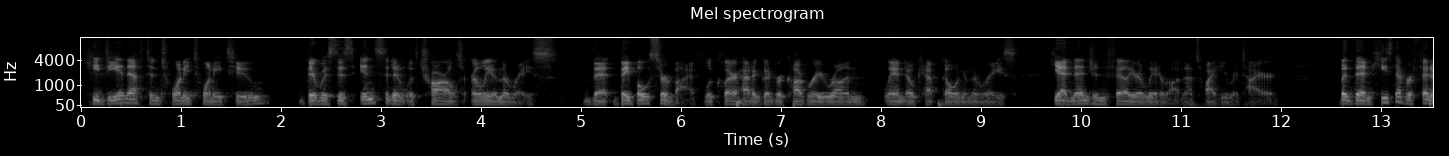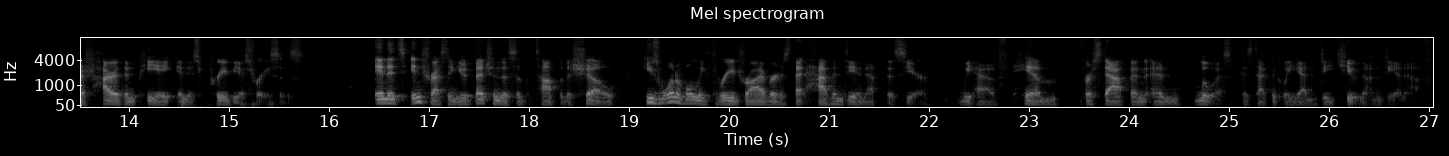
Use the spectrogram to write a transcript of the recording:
he DNF'd in 2022. There was this incident with Charles early in the race that they both survived. Leclerc had a good recovery run. Lando kept going in the race. He had an engine failure later on. That's why he retired. But then he's never finished higher than P8 in his previous races. And it's interesting. You had mentioned this at the top of the show. He's one of only three drivers that haven't DNF this year we have him, Verstappen, and Lewis, because technically he had a DQ, not a DNF.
